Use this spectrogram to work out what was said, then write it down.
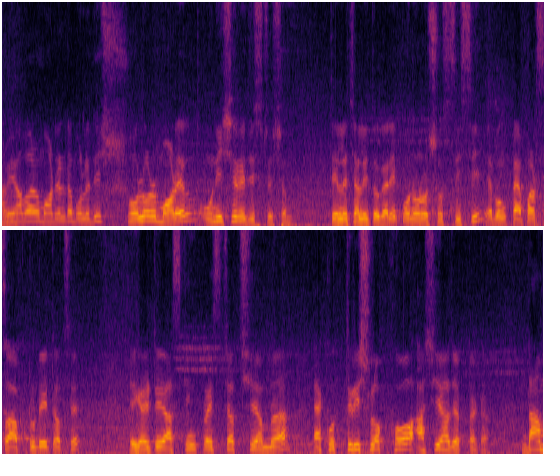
আমি আবার মডেলটা বলে দিই ষোলোর মডেল উনিশে রেজিস্ট্রেশন তেলে চালিত গাড়ি পনেরোশো সিসি এবং পেপারসও আপ টু ডেট আছে। এই গাড়িটির আস্কিং প্রাইস চাচ্ছি আমরা একত্রিশ লক্ষ আশি হাজার টাকা। দাম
